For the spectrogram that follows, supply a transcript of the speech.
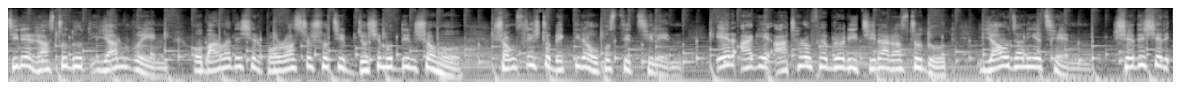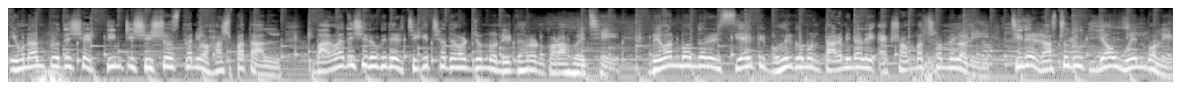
চীনের রাষ্ট্রদূত ইয়ান ওয়েন ও বাংলাদেশের পররাষ্ট্র সচিব জসিমউদ্দিন সহ সংশ্লিষ্ট ব্যক্তিরা উপস্থিত ছিলেন। এর আগে আঠারো ফেব্রুয়ারি চীনা রাষ্ট্রদূত ইয়াও জানিয়েছেন, সে দেশের ইউনান প্রদেশের তিনটি শীর্ষস্থানীয় হাসপাতাল বাংলাদেশি রোগীদের চিকিৎসা দেওয়ার জন্য নির্ধারণ করা হয়েছে। বিমানবন্দরের সিআইপি বহির্গমন টার্মিনালে এক সংবাদ সম্মেলনে চীনের রাষ্ট্রদূত ইয়াও ওয়েন বলেন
